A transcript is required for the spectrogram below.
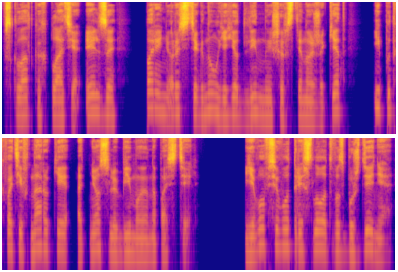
в складках платья Эльзы, парень расстегнул ее длинный шерстяной жакет и, подхватив на руки, отнес любимую на постель. Его всего трясло от возбуждения,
